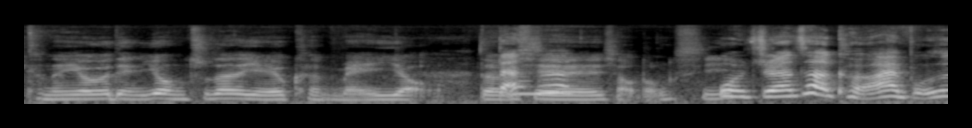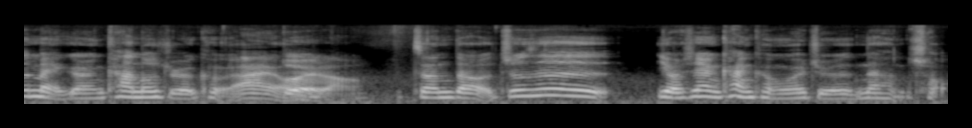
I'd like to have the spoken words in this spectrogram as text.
可能有一点用处，但是也有可能没有的一些小东西。我觉得这可爱不是每个人看都觉得可爱哦。对啦，真的就是有些人看可能会觉得那很丑。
